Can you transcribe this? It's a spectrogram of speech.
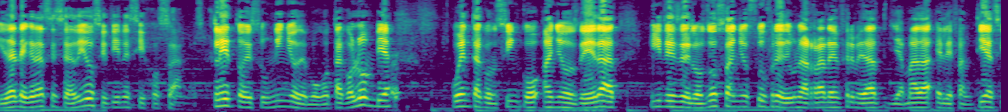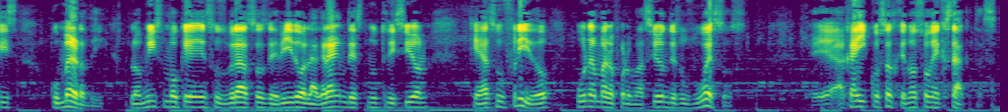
y dale gracias a Dios si tienes hijos sanos. Cleto es un niño de Bogotá, Colombia, cuenta con 5 años de edad y desde los 2 años sufre de una rara enfermedad llamada elefantiasis cumerdi, lo mismo que en sus brazos debido a la gran desnutrición que ha sufrido una malformación de sus huesos. Eh, acá hay cosas que no son exactas.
